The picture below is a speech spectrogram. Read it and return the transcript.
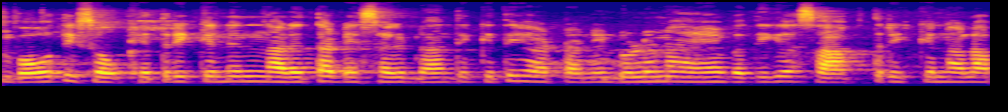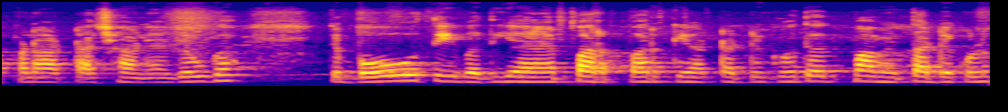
ਬਹੁਤ ਹੀ ਸੌਖੇ ਤਰੀਕੇ ਨਾਲ ਨਾਲੇ ਤੁਹਾਡੇ ਸਾਈਡਾਂ ਤੇ ਕਿਤੇ ਆਟਾ ਨਹੀਂ ਡੁੱਲਣਾ, ਐ ਵਧੀਆ ਸਾਫ਼ ਤਰੀਕੇ ਨਾਲ ਆਪਣਾ ਆਟਾ ਛਾਣਿਆ ਜਾਊਗਾ ਤੇ ਬਹੁਤ ਹੀ ਵਧੀਆ ਐ ਭਰ ਭਰ ਕੇ ਆਟਾ ਡਿੱਗੋ ਤੇ ਭਾਵੇਂ ਤੁਹਾਡੇ ਕੋਲ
